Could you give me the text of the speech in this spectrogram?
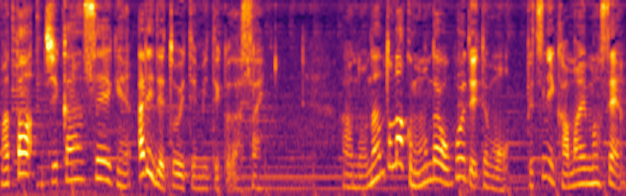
また時間制限ありで解いてみてください。あのなんとなく問題を覚えていても別に構いません。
